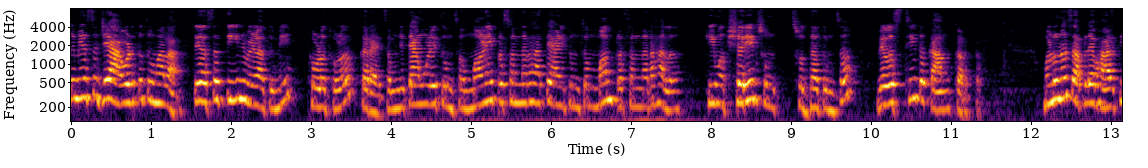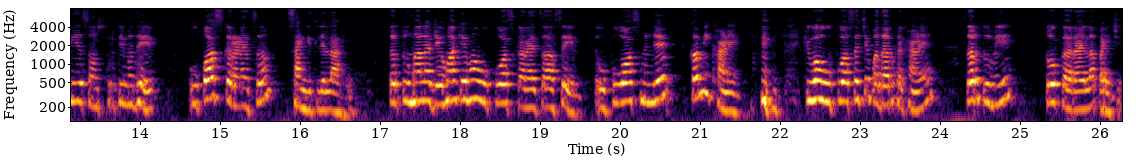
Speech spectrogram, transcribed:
तुम्ही असं जे आवडतं तुम्हाला ते असं तीन वेळा तुम्ही थोडं थोडं करायचं. म्हणजे त्यामुळे तुमचं मनही प्रसन्न राहते आणि तुमचं मन प्रसन्न राहिलं की मग शरीर सुद्धा तुमचं व्यवस्थित काम करतं. म्हणूनच आपल्या भारतीय संस्कृतीमध्ये उपास करण्याचं सांगितलेलं आहे. तर तुम्हाला जेव्हा केव्हा उपवास करायचा असेल तर उपवास म्हणजे कमी खाणे किंवा उपवासाचे पदार्थ खाणे तर तुम्ही तो करायला पाहिजे.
